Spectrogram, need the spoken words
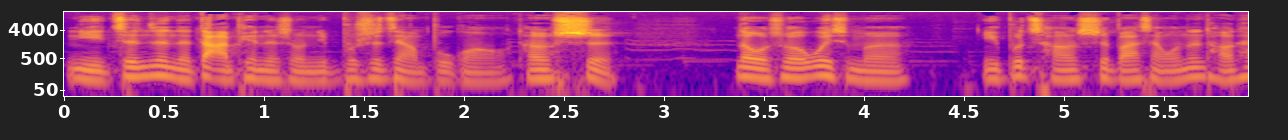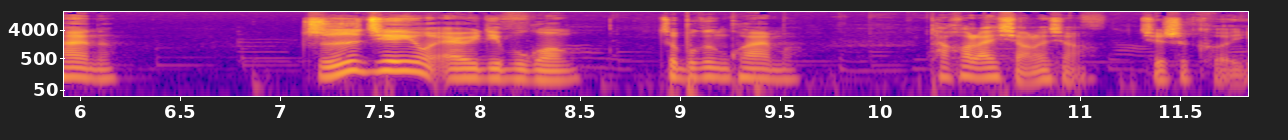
你真正的大片的时候，你不是这样布光。他说是。那我说为什么你不尝试把闪光灯淘汰呢？直接用 LED 布光，这不更快吗？他后来想了想，其实可以，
